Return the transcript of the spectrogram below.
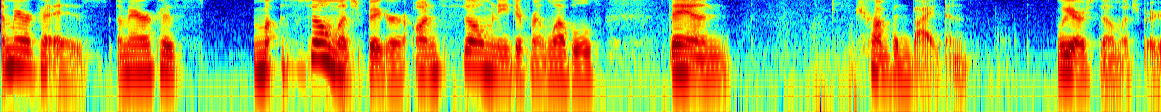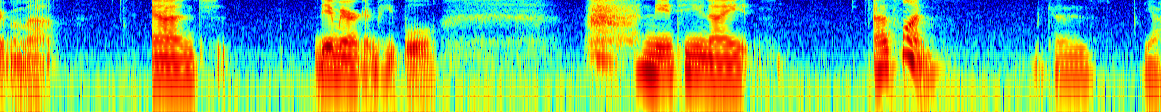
America is. America's so much bigger on so many different levels than Trump and Biden. We are so much bigger than that. And the American people need to unite as one because, yeah.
